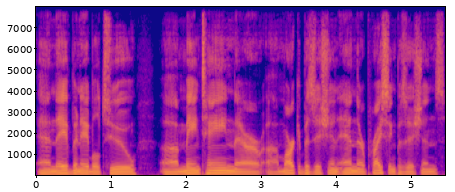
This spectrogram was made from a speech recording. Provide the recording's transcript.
and they've been able to uh, maintain their uh, market position and their pricing positions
